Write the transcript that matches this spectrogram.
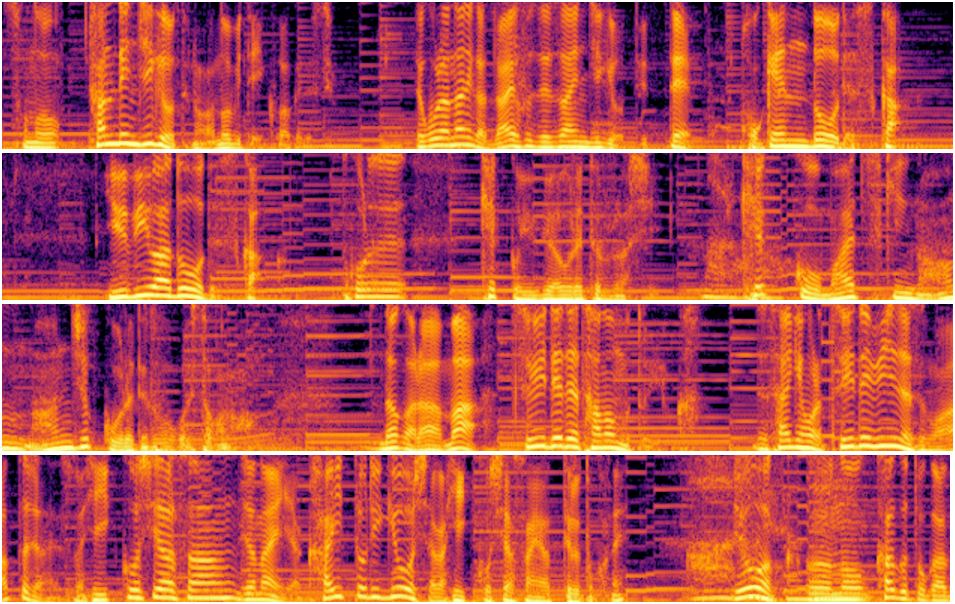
その関連事業っていうのが伸びていくわけですよ。でこれは何かライフデザイン事業って言って保険どうですか？指輪どうですか？これ結構指輪売れてるらしい。結構毎月何何十個売れてるとこ言ってたかな。だからまあついでで頼むというか。で最近ほらついでビジネスもあったじゃない。その引っ越し屋さんじゃないや。買取業者が引っ越し屋さんやってるとかね。要は、ね、あの家具とか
